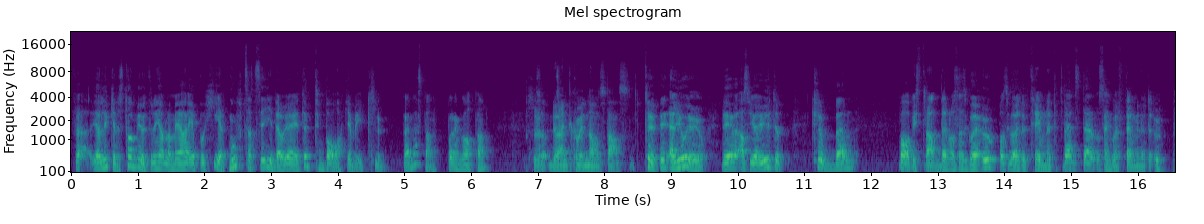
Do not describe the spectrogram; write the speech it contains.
För jag lyckades ta mig ut ur den jävla men jag är på helt motsatt sida och jag är typ tillbaka vid klubben nästan på den gatan. Så, Så- du, har inte kommit någonstans? Typ, eller jo jo jo. Det är, alltså jag är ju typ klubben var vid stranden och sen så går jag upp och så går jag typ tre minuter till vänster och sen går jag fem minuter upp.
